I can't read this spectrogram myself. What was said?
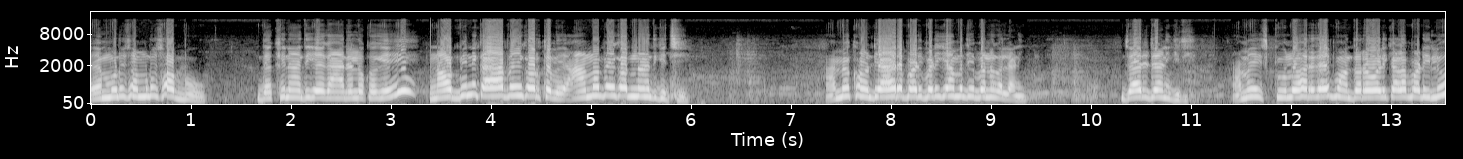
ଏମୁଡ଼ୁ ସେମୁଡ଼ୁ ସବୁ। ଦେଖିନାହାନ୍ତି ଏ ଗାଁରେ ଲୋକ କେହି। ନବୀନ କାହା ପାଇଁ କରୁଥିବେ? ଆମ ପାଇଁ କରୁନାହାନ୍ତି କିଛି। ଆମେ ଖଣ୍ଡିଆରେ ପଡ଼ି ପଡ଼ିକି ଆମ ଜୀବନ ଗଲାଣି। ଜରି ଟାଣିକିରି। ଆମେ ସ୍କୁଲ ଘରେ ଯାଇ ପନ୍ଦର ଓଳି କାଳ ପଢ଼ିଲୁ।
